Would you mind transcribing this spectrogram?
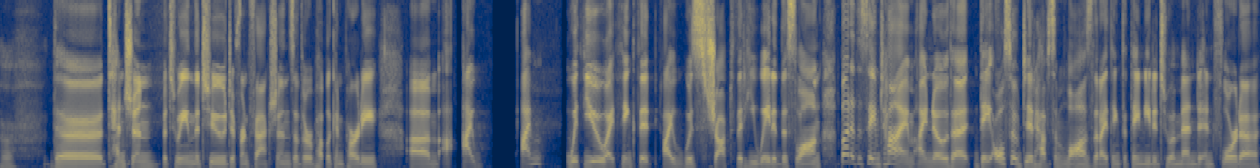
the tension between the two different factions of the Republican Party. Um, I, I'm with you. I think that I was shocked that he waited this long. But at the same time, I know that they also did have some laws that I think that they needed to amend in Florida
